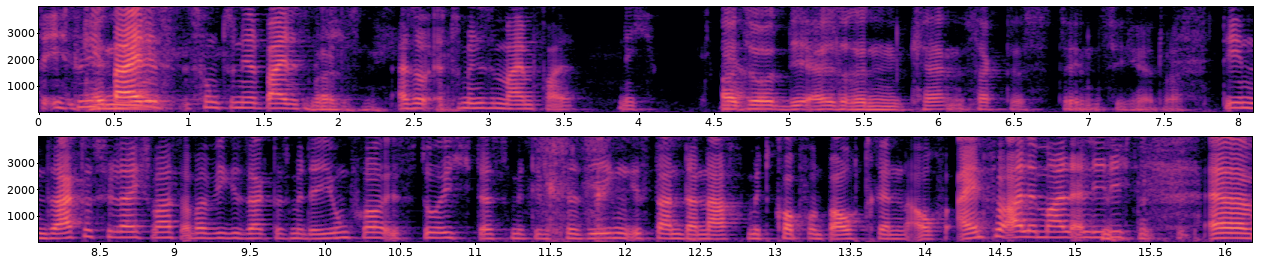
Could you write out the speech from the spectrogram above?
ich sehe beides, es funktioniert beides nicht. Beides nicht. Also äh, zumindest in meinem Fall nicht. Also die Älteren kennen, sagt es denen sicher etwas. Denen sagt es vielleicht was, aber wie gesagt, das mit der Jungfrau ist durch. Das mit dem Zersägen ist dann danach mit Kopf- und Bauchtrennen auch ein für alle Mal erledigt. äh,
